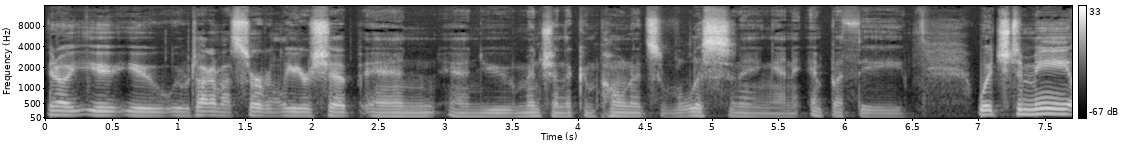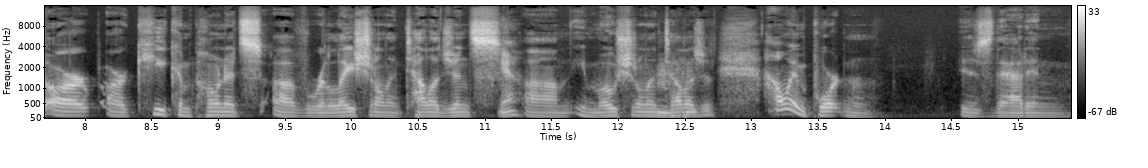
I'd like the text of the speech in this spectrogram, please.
You know, you, you we were talking about servant leadership and and you mentioned the components of listening and empathy, which to me are are key components of relational intelligence, yeah. um, emotional intelligence. Mm-hmm. How important is that in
